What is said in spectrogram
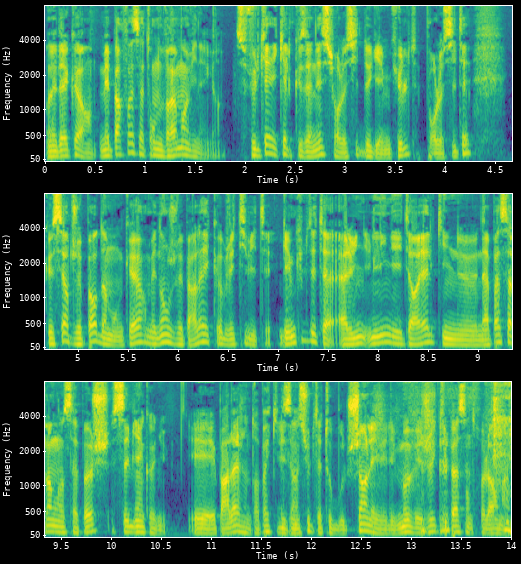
On est d'accord, mais parfois ça tourne vraiment vinaigre. Ce fut le cas il y a quelques années sur le site de Gamecult, pour le citer, que certes je porte dans mon cœur, mais dont je vais parler avec objectivité. Gamecult est à- une, une ligne éditoriale qui n'a pas sa langue dans sa poche, c'est bien connu. Et par là, j'entends pas qu'ils insultent à tout bout de champ les, les mauvais jeux qui passent entre leurs mains.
